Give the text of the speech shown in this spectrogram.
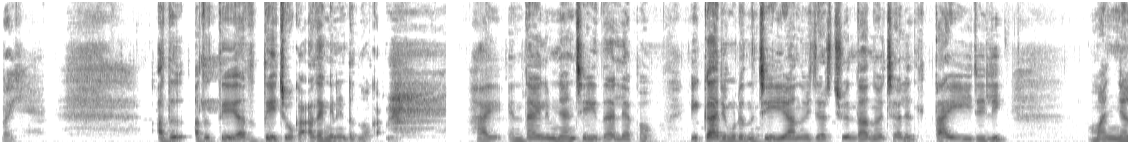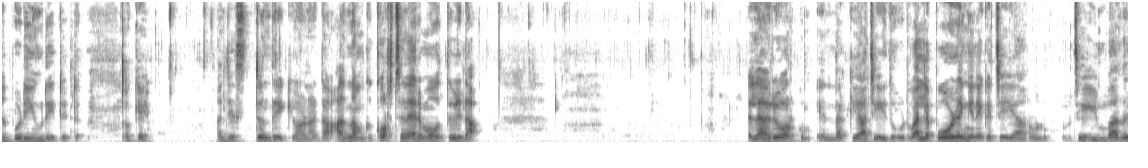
ബൈ. അത് അത് തേ അത് തേച്ച് നോക്കാം. അതെങ്ങനെയുണ്ടെന്ന് നോക്കാം. ഹായ്. എന്തായാലും ഞാൻ ചെയ്തതല്ലേ? അപ്പോൾ ഈ കാര്യം കൂടി ഒന്ന് ചെയ്യാമെന്ന് വിചാരിച്ചു. എന്താണെന്ന് വെച്ചാൽ തൈരിൽ മഞ്ഞൾപ്പൊടിയും കൂടി ഇട്ടിട്ട്. ഓക്കെ. ജസ്റ്റ് ഒന്ന് തേക്കുവാണ് കേട്ടോ. അത് നമുക്ക് കുറച്ച് നേരം മുഖത്ത് വിടാം. എല്ലാവരും ഓർക്കും എന്തൊക്കെയാ ചെയ്തു കൂട്ടും വല്ലപ്പോഴും ഇങ്ങനെയൊക്കെ ചെയ്യാറുള്ളൂ. ചെയ്യുമ്പോൾ അത്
